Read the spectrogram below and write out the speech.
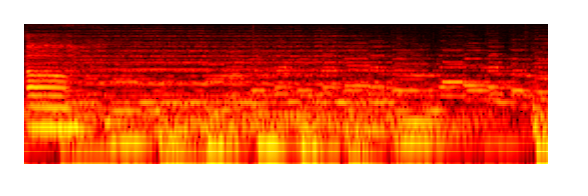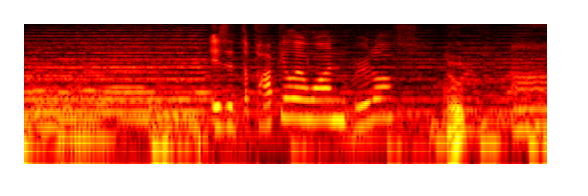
Um. Is it the popular one, Rudolph? Nope. Uh,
